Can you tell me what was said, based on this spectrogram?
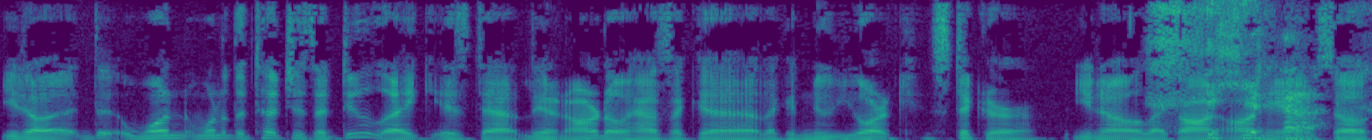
you know, the, one one of the touches I do like is that Leonardo has like a like a New York sticker, you know, like on on Yeah. him. So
